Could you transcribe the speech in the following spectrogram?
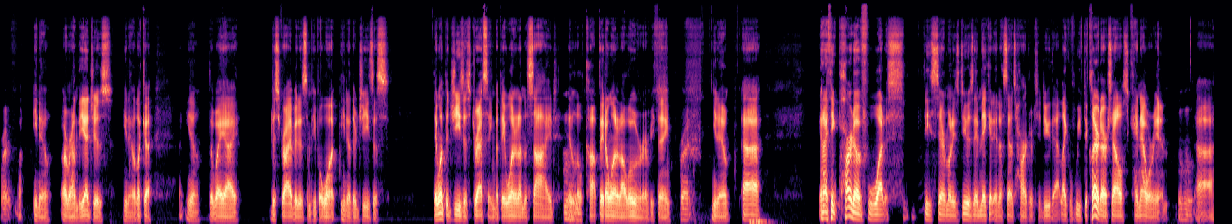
right. you know around the edges you know like a you know the way i describe it is some people want you know their jesus they want the jesus dressing but they want it on the side mm-hmm. in a mm-hmm. little cup they don't want it all over everything right you know uh and I think part of what these ceremonies do is they make it, in a sense, harder to do that. Like we've declared ourselves, okay, now we're in, mm-hmm. uh,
